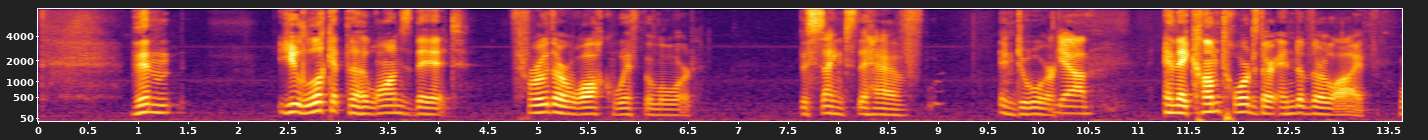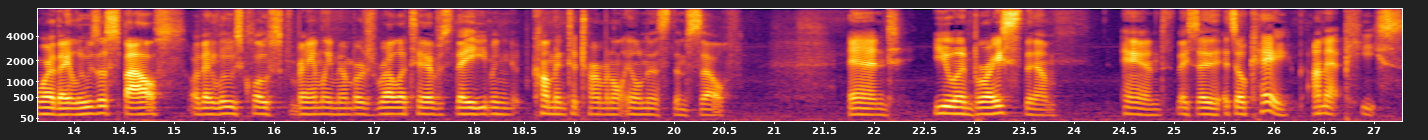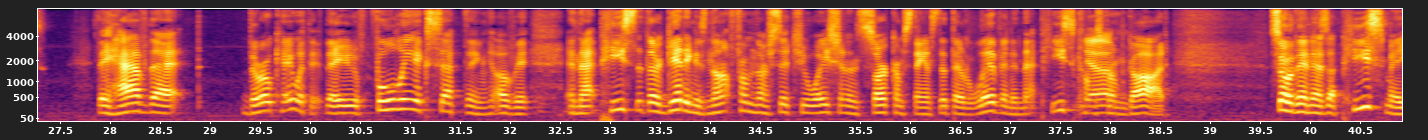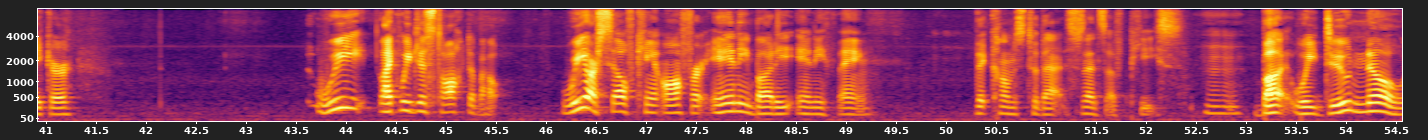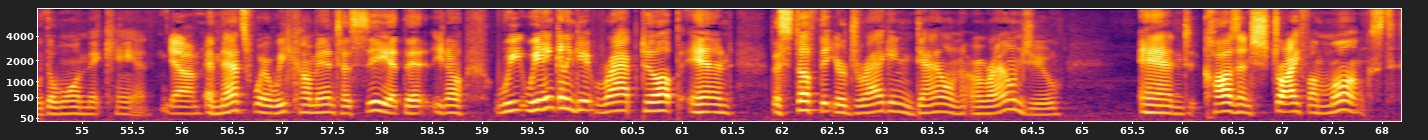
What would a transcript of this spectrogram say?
Then you look at the ones that, through their walk with the Lord, the saints that have endured, Yeah. And they come towards their end of their life where they lose a spouse or they lose close family members, relatives, they even come into terminal illness themselves. And you embrace them and they say, It's okay, I'm at peace. They have that, they're okay with it. They're fully accepting of it. And that peace that they're getting is not from their situation and circumstance that they're living and That peace comes Yeah. from God. So then, as a peacemaker, we, like we just talked about, we ourselves can't offer anybody anything that comes to that sense of peace. hmm But we do know the one that can. Yeah. And that's where we come in to see it that, you know, we, we ain't going to get wrapped up in the stuff that you're dragging down around you and causing strife amongst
